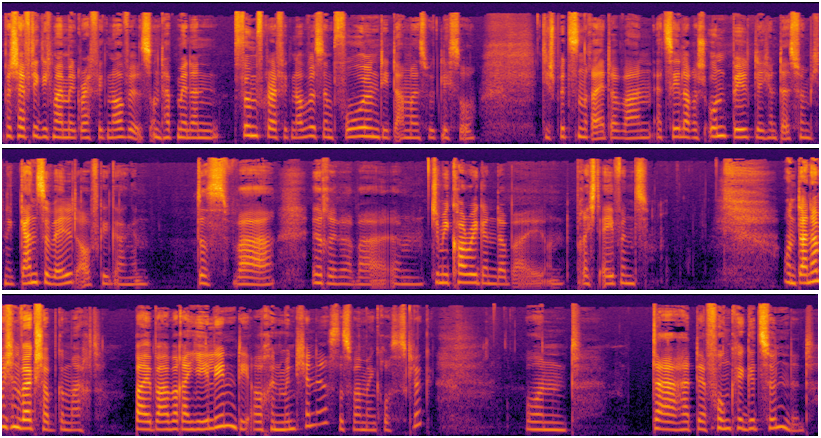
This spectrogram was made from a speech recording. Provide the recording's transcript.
Beschäftige dich mal mit Graphic Novels und habe mir dann fünf Graphic Novels empfohlen, die damals wirklich so die Spitzenreiter waren, erzählerisch und bildlich. Und da ist für mich eine ganze Welt aufgegangen das war irre. Da war ähm, Jimmy Corrigan dabei und Brecht Avens. Und dann habe ich einen Workshop gemacht bei Barbara Jelin, die auch in München ist. Das war mein großes Glück. Und da hat der Funke gezündet.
